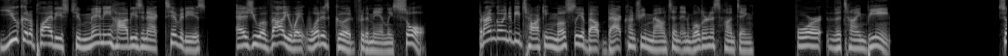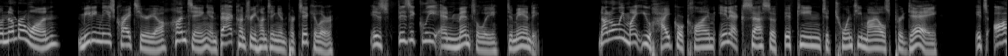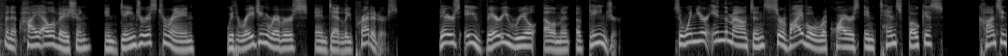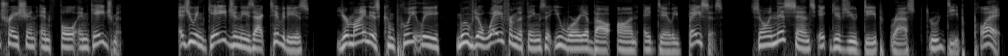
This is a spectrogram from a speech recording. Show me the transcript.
You could apply these to many hobbies and activities as you evaluate what is good for the manly soul. But I'm going to be talking mostly about backcountry mountain and wilderness hunting for the time being. So, number one, meeting these criteria, hunting and backcountry hunting in particular, is physically and mentally demanding. Not only might you hike or climb in excess of 15 to 20 miles per day, it's often at high elevation, in dangerous terrain, with raging rivers and deadly predators. There's a very real element of danger. So, when you're in the mountains, survival requires intense focus, concentration, and full engagement. As you engage in these activities, your mind is completely moved away from the things that you worry about on a daily basis. So, in this sense, it gives you deep rest through deep play.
